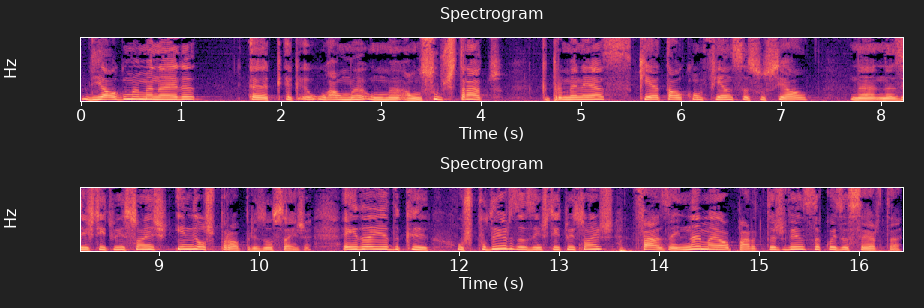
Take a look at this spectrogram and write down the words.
de alguma maneira, há, uma, uma, há um substrato que permanece, que é a tal confiança social na, nas instituições e neles próprios, ou seja, a ideia de que os poderes, as instituições, fazem, na maior parte das vezes, a coisa certa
